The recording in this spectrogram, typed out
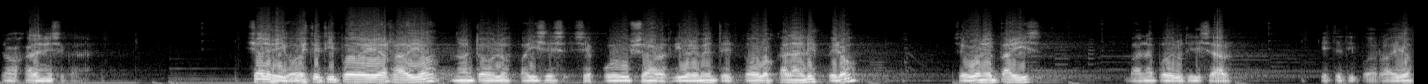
trabajar en ese canal. Ya les digo, este tipo de radio no en todos los países se puede usar libremente todos los canales, pero según el país van a poder utilizar este tipo de radio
